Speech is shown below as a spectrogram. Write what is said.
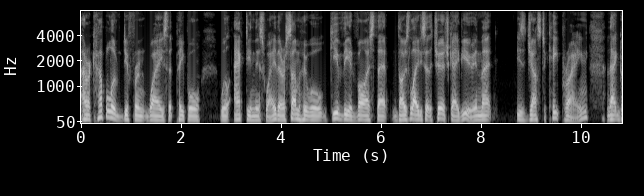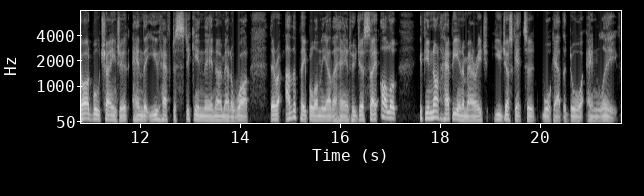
are a couple of different ways that people will act in this way. There are some who will give the advice that those ladies at the church gave you, and that is just to keep praying that God will change it and that you have to stick in there no matter what. There are other people, on the other hand, who just say, oh, look, if you're not happy in a marriage, you just get to walk out the door and leave.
